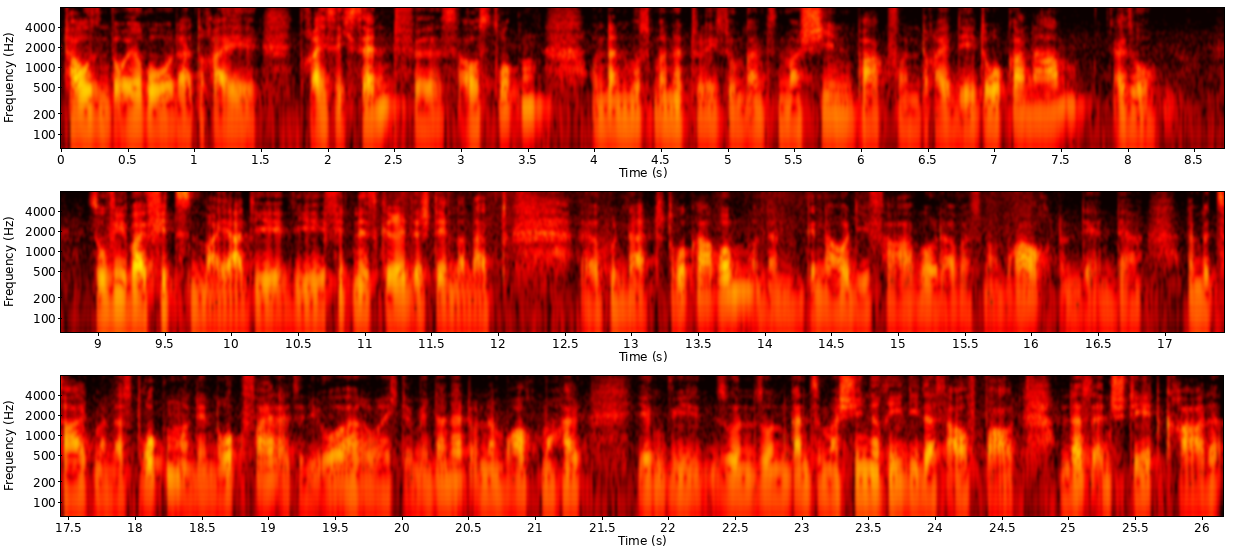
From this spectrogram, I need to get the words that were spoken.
1000 Euro oder 3, 30 Cent für das Ausdrucken. Und dann muss man natürlich so einen ganzen Maschinenpark von 3D-Druckern haben. Also so wie bei Fitzenmeier, die, die Fitnessgeräte stehen dann halt 100 Drucker rum und dann genau die Farbe oder was man braucht. Und der, der, dann bezahlt man das Drucken und den Druckfile, also die Urheberrechte im Internet und dann braucht man halt irgendwie so, so eine ganze Maschinerie, die das aufbaut. Und das entsteht gerade.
